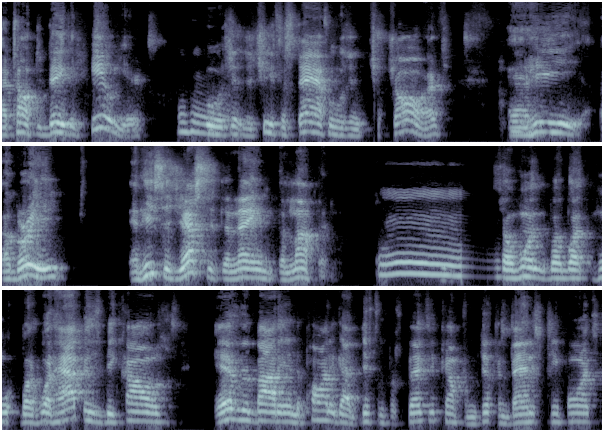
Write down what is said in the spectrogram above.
I talked to David Hilliard, mm-hmm. who was the chief of staff, who was in charge, and he agreed, and he suggested the name the Lumpen. Mm. So when, but what, but what happens because everybody in the party got different perspectives, come from different vantage points,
